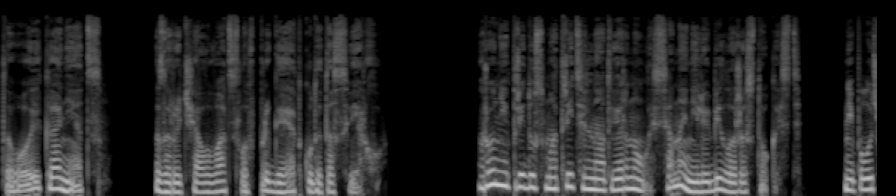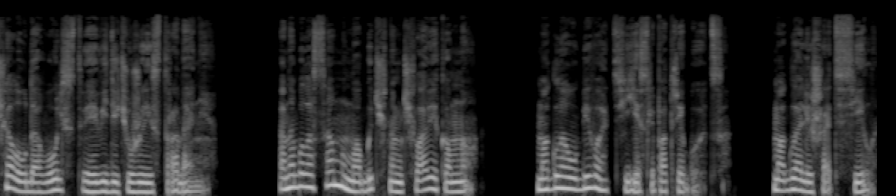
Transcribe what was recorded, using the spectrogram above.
«Твой конец», — зарычал Вацлав, прыгая откуда-то сверху. Рони предусмотрительно отвернулась, она не любила жестокость, не получала удовольствия, видя чужие страдания. Она была самым обычным человеком, но могла убивать, если потребуется, могла лишать силы.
